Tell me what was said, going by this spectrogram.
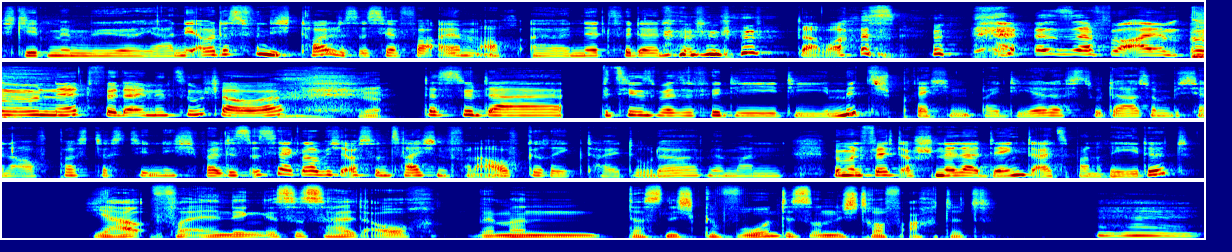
Ich gebe mir Mühe, ja. Nee, aber das finde ich toll. Das ist ja vor allem auch äh, nett für deine. da war es. Das ist ja vor allem äh, nett für deine Zuschauer, Ja. dass du da, beziehungsweise für die, die mitsprechen bei dir, dass du da so ein bisschen aufpasst, dass die nicht. Weil das ist ja, glaube ich, auch so ein Zeichen von Aufgeregtheit, oder? Wenn man, wenn man vielleicht auch schneller denkt, als man redet. Ja, vor allen Dingen ist es halt auch, wenn man das nicht gewohnt ist und nicht drauf achtet. Mhm.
